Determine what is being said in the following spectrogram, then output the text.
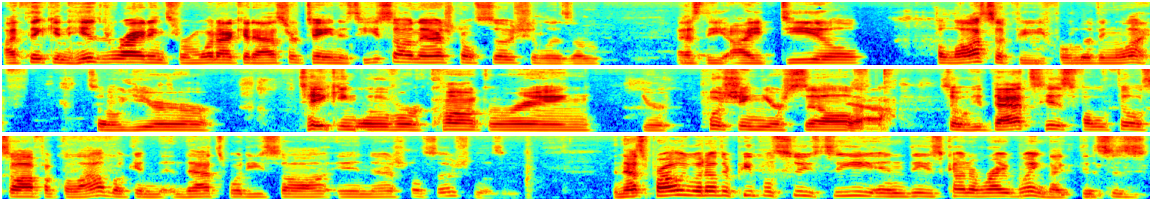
I think in his writings, from what I could ascertain, is he saw National Socialism as the ideal philosophy for living life. So you're taking over, conquering, you're pushing yourself. Yeah. So that's his philosophical outlook, and, and that's what he saw in National Socialism. And that's probably what other people see, see in these kind of right wing. Like this is,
